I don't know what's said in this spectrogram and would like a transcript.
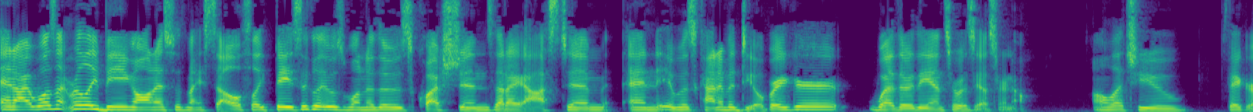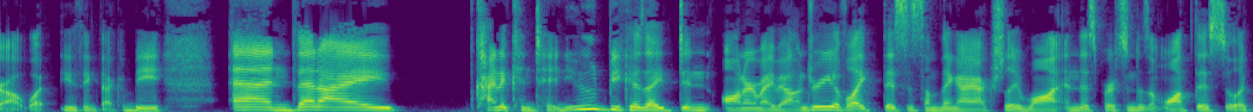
And I wasn't really being honest with myself. Like, basically, it was one of those questions that I asked him, and it was kind of a deal breaker whether the answer was yes or no. I'll let you figure out what you think that could be. And then I kind of continued because I didn't honor my boundary of like, this is something I actually want, and this person doesn't want this. So, like,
